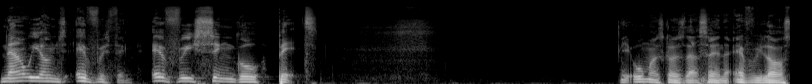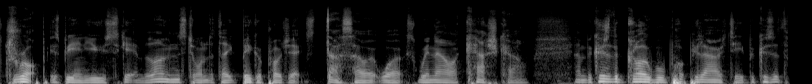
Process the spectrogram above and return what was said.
now he owns everything, every single bit. It almost goes without saying that every last drop is being used to get him loans to undertake bigger projects. That's how it works. We're now a cash cow. And because of the global popularity, because of the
